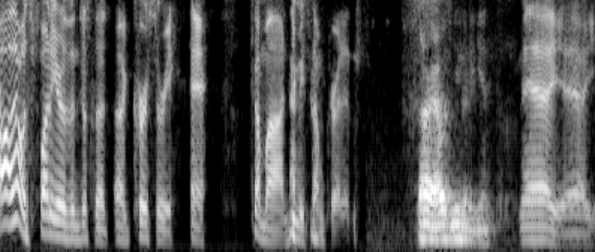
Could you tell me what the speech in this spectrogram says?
Oh, that was funnier than just a, a cursory. Eh. Come on, give me some credit. Sorry, I was muted again. Yeah, yeah, yeah.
